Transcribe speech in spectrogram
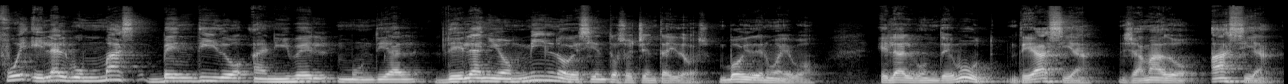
fue el álbum más vendido a nivel mundial del año 1982. Voy de nuevo. El álbum debut de Asia, llamado Asia,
